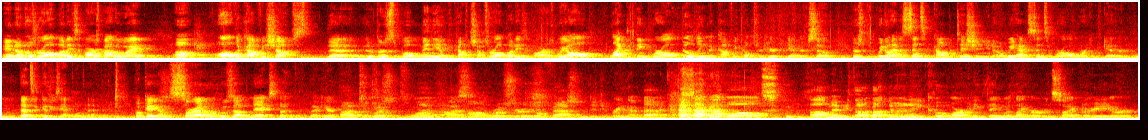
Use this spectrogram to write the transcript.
And uh, those are all buddies of ours. By the way, uh, all the coffee shops, the, there's, well, many of the coffee shops are all buddies of ours. We all like to think we're all building the coffee culture here together. So there's, we don't have a sense of competition, you know. We have a sense of we're all working together. That's a good example of that. Okay, I'm sorry, I don't know who's up next, but back here. Uh, two questions. One, I saw in the brochure the old fashioned, did you bring that back? Second of all, um, have you thought about doing any co-marketing thing with like Urban Cyclery or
